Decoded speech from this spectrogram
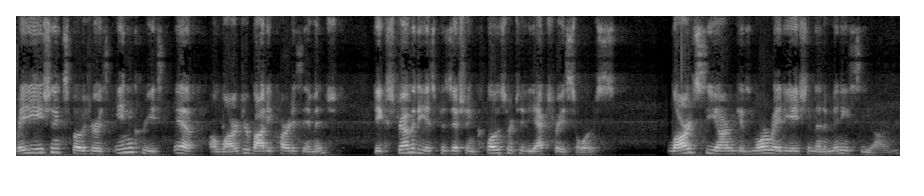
Radiation exposure is increased if a larger body part is imaged, the extremity is positioned closer to the X-ray source, large C-arm gives more radiation than a mini C-arm.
